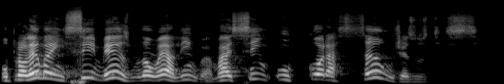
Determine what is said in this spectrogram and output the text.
o problema em si mesmo não é a língua, mas sim o coração, Jesus disse.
